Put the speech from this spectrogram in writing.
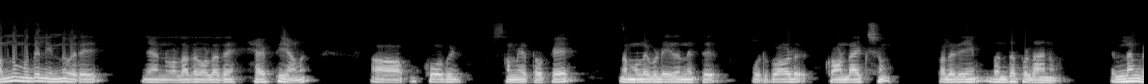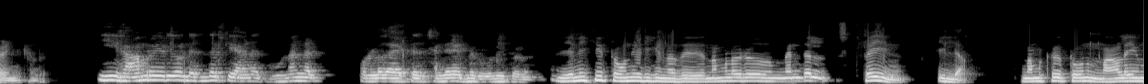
അന്നു മുതൽ ഇന്ന് വരെ ഞാൻ വളരെ വളരെ ഹാപ്പിയാണ് ആ, കോവിഡ് സമയത്തൊക്കെ നമ്മളിവിടെ ഇരുന്നിട്ട് ഒരുപാട് കോണ്ടാക്ട്സും പലരെയും ബന്ധപ്പെടാനും എല്ലാം കഴിഞ്ഞിട്ടുണ്ട്. ഈ ഹാം റേഡിയോ കൊണ്ട് എന്തൊക്കെയാണ് ഗുണങ്ങൾ ഉള്ളതായിട്ട് ശങ്കരേട്ടന് തോന്നിയിട്ടുള്ളത്? എനിക്ക് തോന്നിയിരിക്കുന്നത് നമ്മളൊരു മെന്റൽ സ്ട്രെയിൻ ഇല്ല. നമുക്ക് തോന്നും നാളെയും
